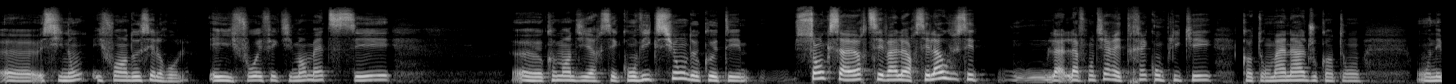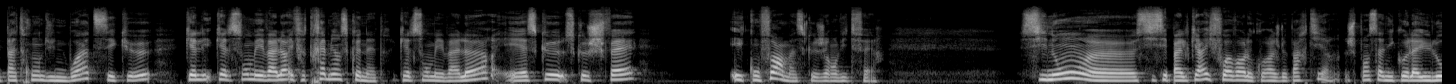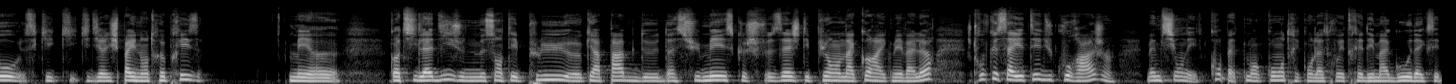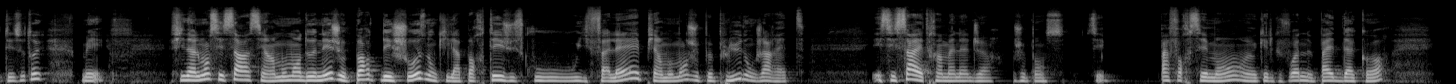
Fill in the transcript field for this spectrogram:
Euh, sinon, il faut endosser le rôle. Et il faut effectivement mettre ses, euh, comment dire, ses convictions de côté, sans que ça heurte ses valeurs. C'est là où c'est la, frontière est très compliquée quand on manage ou quand on, on est patron d'une boîte. C'est que quelles, quelles sont mes valeurs Il faut très bien se connaître. Quelles sont mes valeurs Et est-ce que ce que je fais est conforme à ce que j'ai envie de faire Sinon, euh, si c'est pas le cas, il faut avoir le courage de partir. Je pense à Nicolas Hulot, qui, qui, dirige pas une entreprise, mais euh, quand il a dit je ne me sentais plus euh, capable d'assumer ce que je faisais, j'étais plus en accord avec mes valeurs, je trouve que ça a été du courage, même si on est complètement contre et qu'on l'a trouvé très démago d'accepter ce truc. Mais finalement, c'est ça. C'est à un moment donné, je porte des choses, donc il a porté jusqu'où il fallait, et puis à un moment, je peux plus, donc j'arrête. Et c'est ça être un manager, je pense. C'est pas forcément, euh, quelquefois ne pas être d'accord.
